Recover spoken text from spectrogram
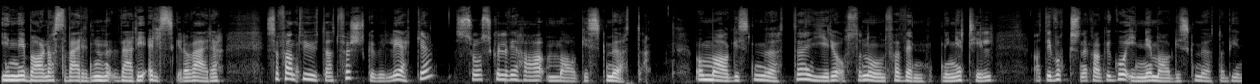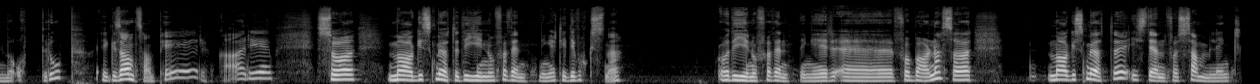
inn i barnas verden, der de elsker å være. Så fant vi ut at først skulle vi leke, så skulle vi ha magisk møte. Og magisk møte gir jo også noen forventninger til at de voksne kan ikke gå inn i magisk møte og begynne med opprop, ikke sant, sånn Per, Kari. Så magisk møte det gir noen forventninger til de voksne. Og det gir noen forventninger eh, for barna. Så magisk møte istedenfor sammenlengt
